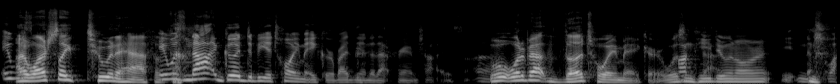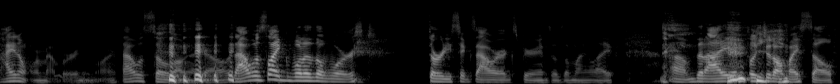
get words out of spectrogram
It was I watched like two and a half. Of it was not good to be a toy maker by the end of that franchise. Um, Well, what about the toy maker? Wasn't he that. doing all right? no, well, I don't remember anymore. That was so long ago. that was like one of the worst 36 hour experiences of my life um, that I inflicted on myself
